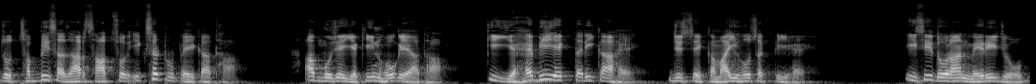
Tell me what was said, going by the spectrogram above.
जो छब्बीस हज़ार सात सौ इकसठ रुपये का था। अब मुझे यकीन हो गया था कि यह भी एक तरीका है जिससे कमाई हो सकती है। इसी दौरान मेरी जॉब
